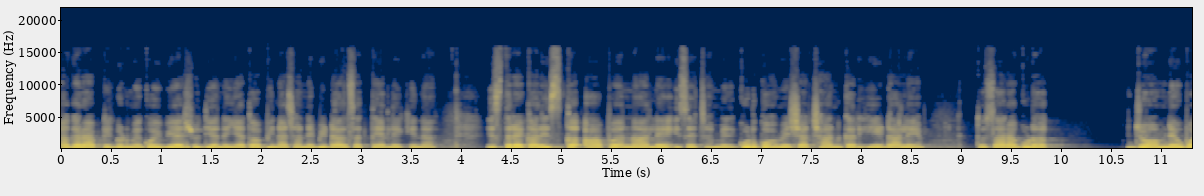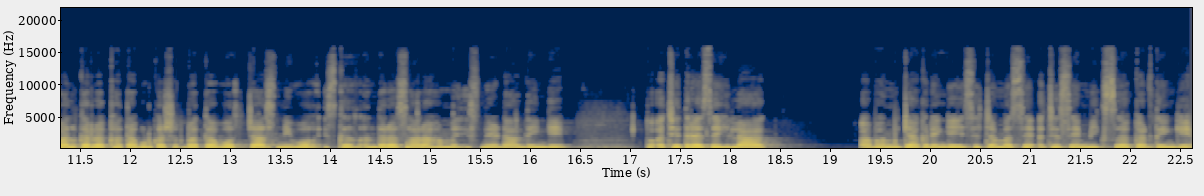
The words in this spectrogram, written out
अगर आपके गुड़ में कोई भी अशुद्धियाँ नहीं है तो आप बिना छाने भी डाल सकते हैं, लेकिन इस तरह का रिस्क आप ना लें। इसे गुड़ को हमेशा छान कर ही डालें। तो सारा गुड़ जो हमने उबाल कर रखा था, गुड़ का शरबत, वो चाशनी, वो इसके अंदर सारा हम इसमें डाल देंगे। तो अच्छी तरह से हिला अब हम क्या करेंगे? इसे चम्मच से अच्छे से मिक्स कर देंगे।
